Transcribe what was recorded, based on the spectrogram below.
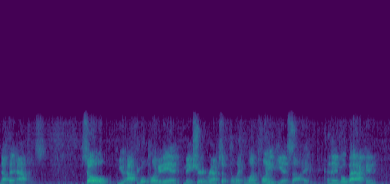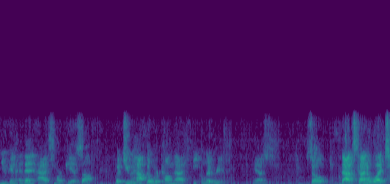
Nothing happens. So you have to go plug it in, make sure it ramps up to like 120 psi, and then go back and you can then add some more psi. But you have to overcome that equilibrium. Yes? So that's kind of what,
